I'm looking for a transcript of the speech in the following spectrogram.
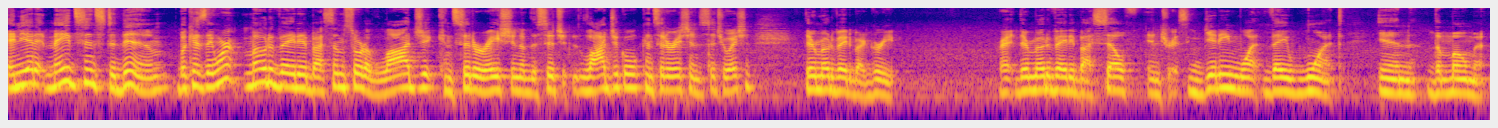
And yet it made sense to them because they weren't motivated by some sort of logic consideration of the situ- logical consideration of the situation. They're motivated by greed. Right? They're motivated by self-interest, getting what they want in the moment.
